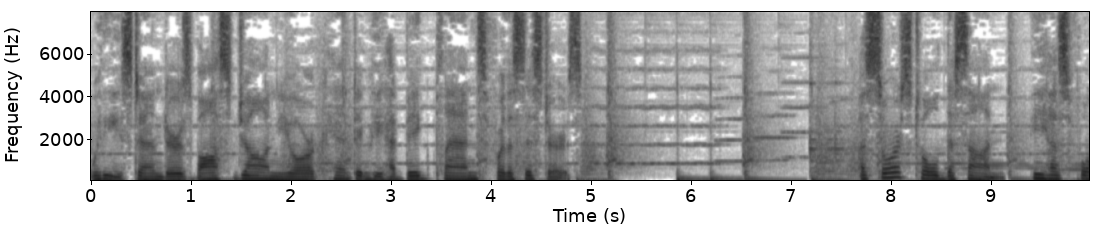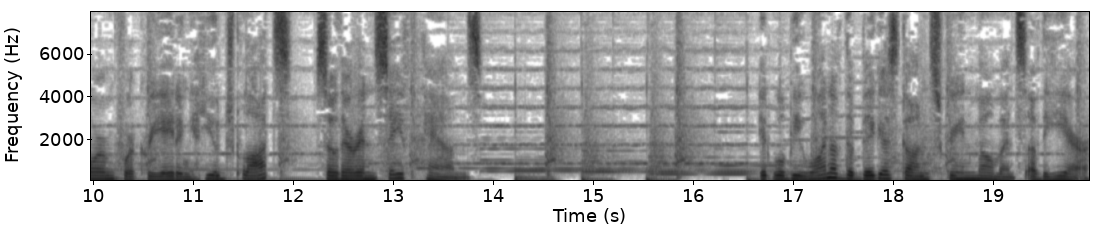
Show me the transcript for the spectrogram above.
with EastEnders boss John Yorke hinting he had big plans for the sisters. A source told The Sun, he has form for creating huge plots, so they're in safe hands. It will be one of the biggest on-screen moments of the year.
